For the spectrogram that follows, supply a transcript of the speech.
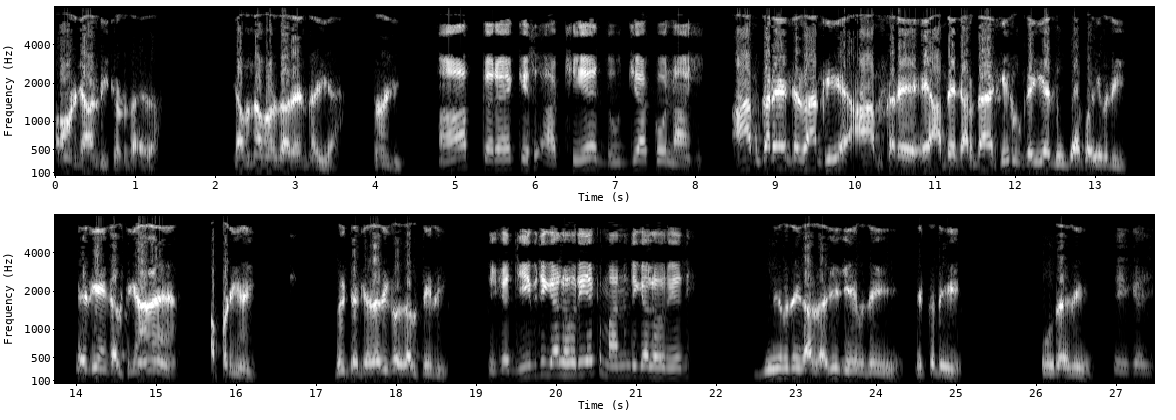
ਆਉਣ ਜਾਣ ਨਹੀਂ ਛੁੱਟਦਾ ਇਹਦਾ। ਜਪਦਾ ਮਰਦਾ ਰਹਿੰਦਾ ਹੀ ਹੈ ਹਾਂਜੀ ਆਪ ਕਰੈ ਕਿਸ ਆਖੀਐ ਦੂਜਾ ਕੋ ਨਾਹੀ। ਆਪ ਕਰੇ ਕਿ ਸਾਖੀ ਹੈ ਆਪ ਕਰੇ। ਇਹ ਆਪੇ ਕਰਦਾ ਹੈ ਕਿਹਨੂੰ ਕਹੀਏ ਦੂਜਾ ਕੋਈ ਵੀ ਨਹੀਂ। ਇਹਦੀਆਂ ਹੀ ਗਲਤੀਆਂ ਨੇ ਆਪਣੀਆਂ ਹੀ। ਦੂਜੇ ਕਿਸੇ ਦੀ ਕੋਈ ਗਲਤੀ ਨਹੀਂ। ਠੀਕ ਹੈ ਜੀਵ ਦੀ ਗੱਲ ਹੋ ਰਹੀ ਹੈ ਕਿ ਮਨ ਦੀ ਗੱਲ ਹੋ ਰਹੀ ਹੈ ਜੀ? ਜੀਵ ਦੀ ਗੱਲ ਹੈ ਜੀ ਜੀਵ ਦੀ ਇੱਕ ਦੀ ਪੂਰੇ ਦੀ। ਠੀਕ ਹੈ ਜੀ।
